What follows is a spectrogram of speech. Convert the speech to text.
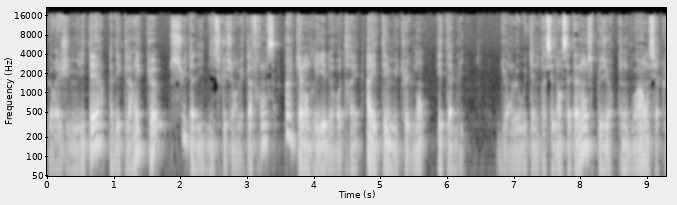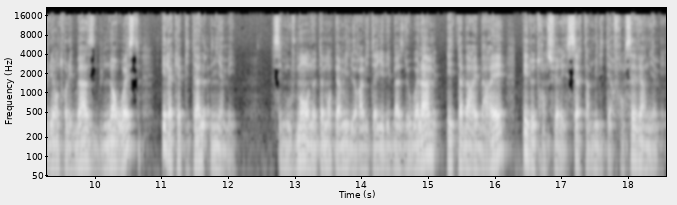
Le régime militaire a déclaré que, suite à des discussions avec la France, un calendrier de retrait a été mutuellement établi. Durant le week-end précédent cette annonce, plusieurs convois ont circulé entre les bases du nord-ouest et la capitale Niamey. Ces mouvements ont notamment permis de ravitailler les bases de Wallam et Tabaré-Baré et de transférer certains militaires français vers Niamey.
